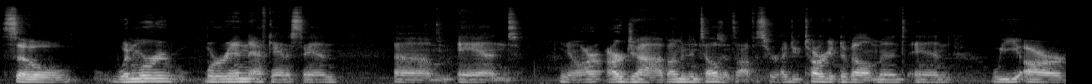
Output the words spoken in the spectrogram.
So when we're we're in Afghanistan, um, and you know our our job. I'm an intelligence officer. I do target development, and we are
